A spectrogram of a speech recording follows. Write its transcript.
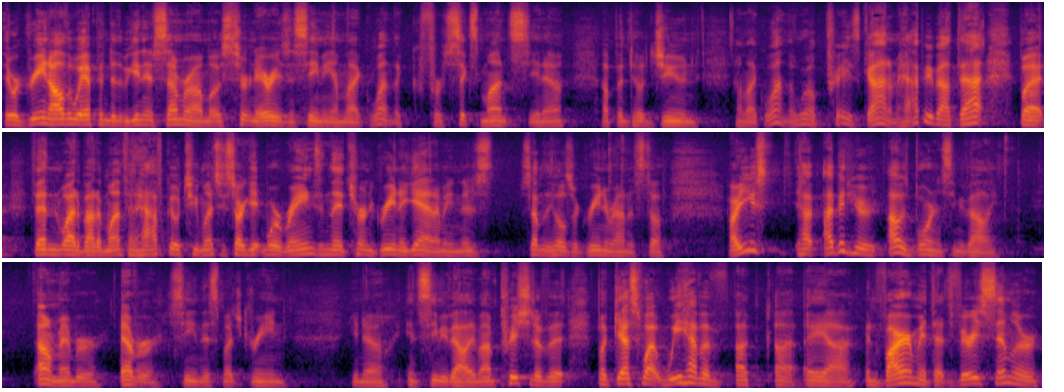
they were green all the way up into the beginning of summer almost, certain areas in Simi. I'm like, what, the, for six months, you know, up until June. I'm like, what in the world? Praise God. I'm happy about that. But then, what, about a month and a half ago, two months, you start getting more rains and they turn green again. I mean, there's some of the hills are green around it still. Are you, I've been here, I was born in Simi Valley. I don't remember ever seeing this much green you know, in Simi Valley. I'm appreciative of it. But guess what? We have a, a, a, a uh, environment that's very similar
